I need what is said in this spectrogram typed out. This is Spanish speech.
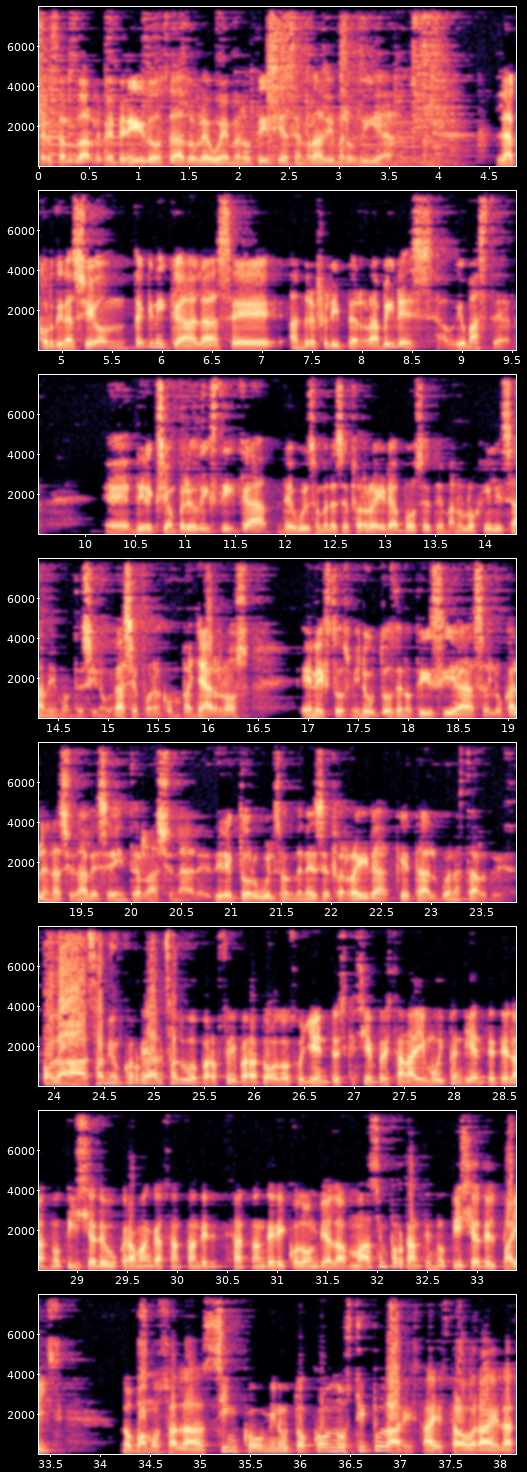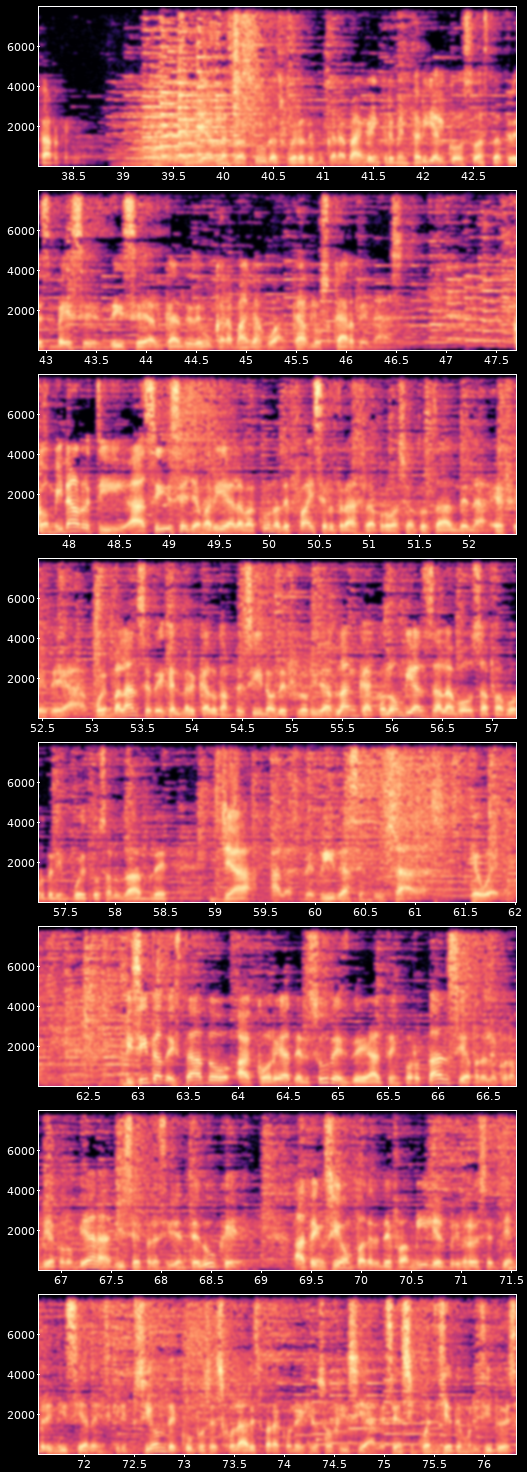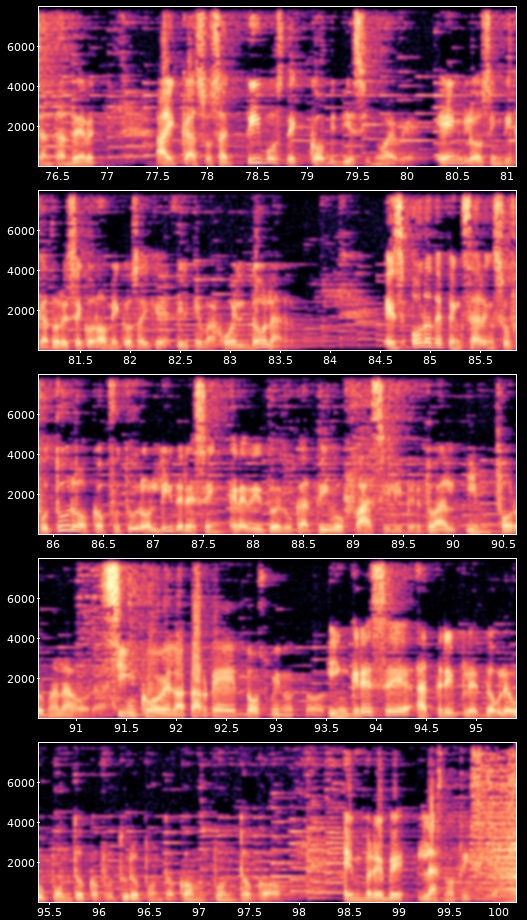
placer saludarle. Bienvenidos a WM Noticias en Radio Melodía. La coordinación técnica la hace André Felipe Ramírez, Audiomaster. Eh, dirección periodística de Wilson Meneses Ferreira, voces de Manolo Gil y Sammy Montesino. Gracias por acompañarnos en estos minutos de noticias locales, nacionales e internacionales. Director Wilson Menezes Ferreira, ¿qué tal? Buenas tardes. Hola, Sammy, un cordial saludo para usted y para todos los oyentes que siempre están ahí muy pendientes de las noticias de Bucaramanga, Santander, Santander y Colombia, las más importantes noticias del país. Nos vamos a las cinco minutos con los titulares a esta hora de la tarde. Enviar las basuras fuera de Bucaramanga incrementaría el costo hasta tres veces, dice alcalde de Bucaramanga Juan Carlos Cárdenas. Combinarity, así se llamaría la vacuna de Pfizer tras la aprobación total de la FDA. Buen balance deja el mercado campesino de Florida Blanca. Colombia alza la voz a favor del impuesto saludable ya a las bebidas endulzadas. Qué bueno. Visita de Estado a Corea del Sur es de alta importancia para la economía colombiana, dice el presidente Duque. Atención, padres de familia, el 1 de septiembre inicia la inscripción de cupos escolares para colegios oficiales. En 57 municipios de Santander hay casos activos de COVID-19. En los indicadores económicos hay que decir que bajó el dólar. Es hora de pensar en su futuro. Con Futuro Líderes en Crédito Educativo Fácil y Virtual informa la hora. 5 de la tarde, 2 minutos. Ingrese a www.cofuturo.com.co. En breve, las noticias.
